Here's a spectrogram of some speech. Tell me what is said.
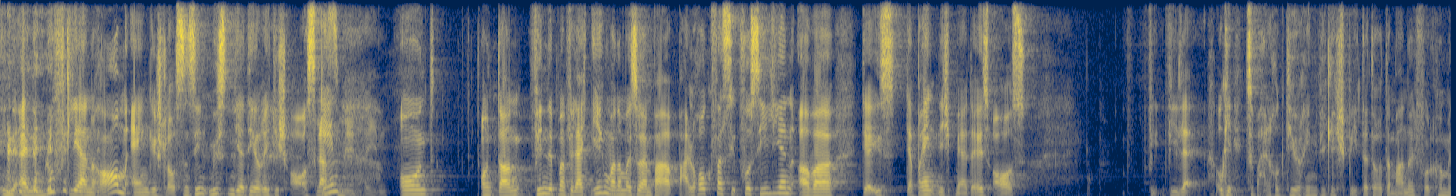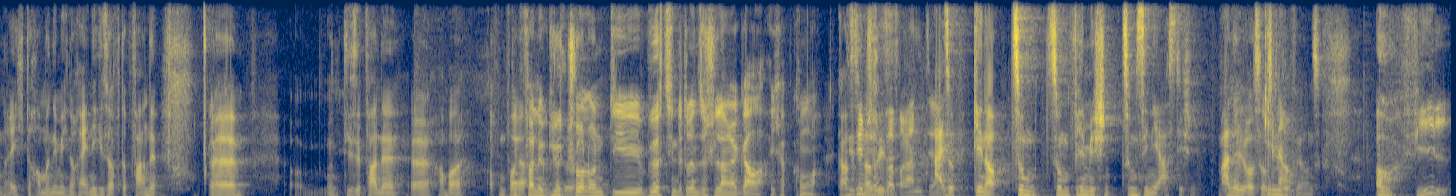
in einem luftleeren Raum eingeschlossen sind, müssen die ja theoretisch ausgehen. Lassen wir ihn reden. Und, und dann findet man vielleicht irgendwann einmal so ein paar Ballrock-Fossilien, aber der, ist, der brennt nicht mehr, der ist aus. Vi- Viele, okay, zu Ballrock-Theorien wirklich später, da hat der Manuel vollkommen recht, da haben wir nämlich noch einiges auf der Pfanne. Ähm, und diese Pfanne äh, haben wir auf dem Feuer. Die Pfanne glüht Also- schon und die Würstchen da drin sind schon lange gar. Ich habe Hunger. Ganz Die sind genau schon so verbrannt, ja. Also genau, zum, zum filmischen, zum cineastischen. Manuel, was hast Genau. du da für uns? Oh, viel,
